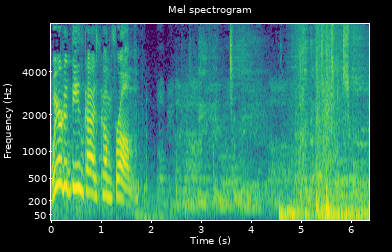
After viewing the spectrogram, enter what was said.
Where did these guys come from? Connect the transponder.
